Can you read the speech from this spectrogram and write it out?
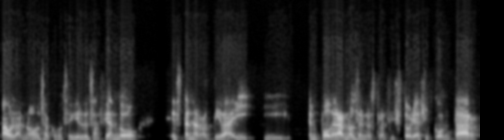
Paula, ¿no? O sea, como seguir desafiando esta narrativa y, y empoderarnos de nuestras historias y contar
